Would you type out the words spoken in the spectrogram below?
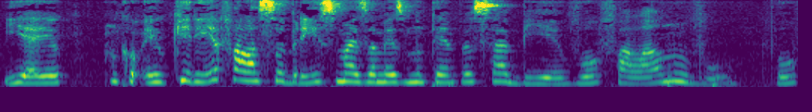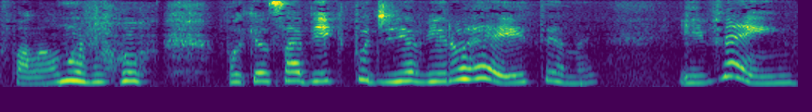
E aí eu, eu queria falar sobre isso, mas ao mesmo tempo eu sabia, vou falar ou não vou? Vou falar ou não vou? Porque eu sabia que podia vir o hater, né? E vem,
